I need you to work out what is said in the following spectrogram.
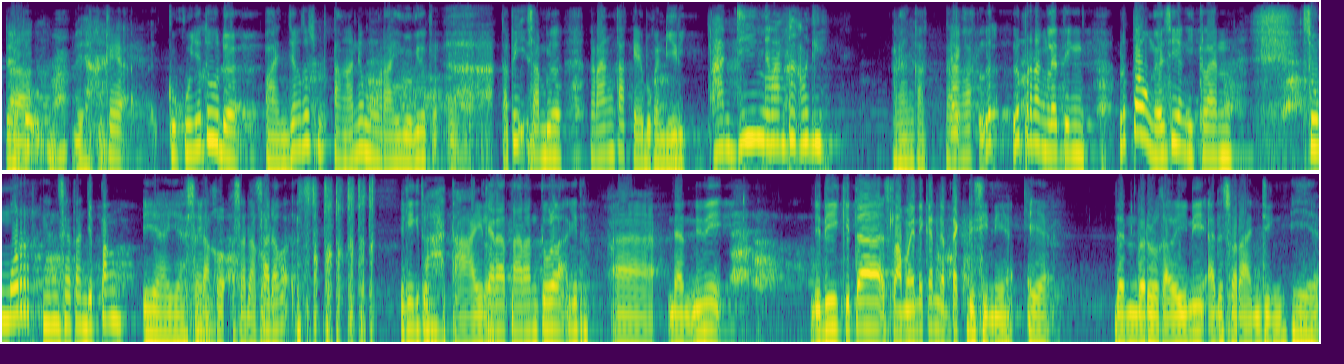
dan Ah, itu iya. kayak kukunya tuh udah panjang terus tangannya mau ngerahi gue gitu kayak "Ah," tapi sambil ngerangkak ya bukan diri Anjing ngerangkak lagi. ngerangkak ngerangkak lu, lu pernah ngeliatin lu tau nggak sih yang iklan sumur yang setan Jepang Iya, iya, sadako, Yang- sadako. sadako kayak gitu Ah, tai lah. kayak tarantula gitu Eh, dan ini jadi kita selama ini kan ngetek di sini ya. iya Dan baru kali ini ada suara anjing. iya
